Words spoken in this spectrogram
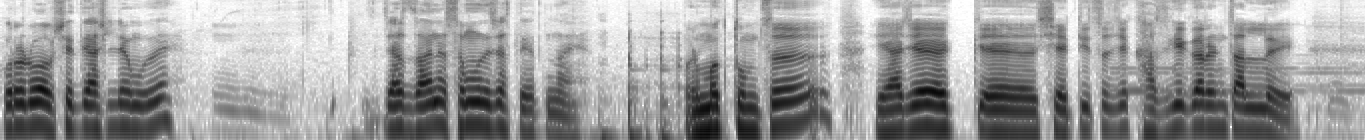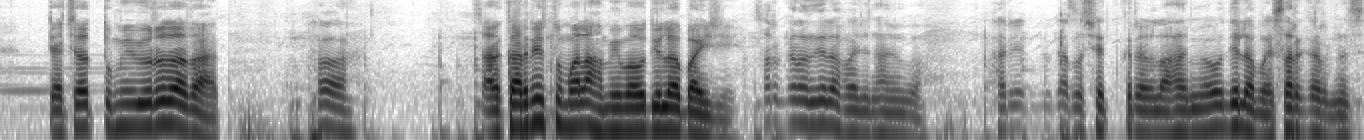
कोरडवाहू शेती असल्यामुळे जास्त जाण्यासमोर जास्त येत नाही. पण मग तुमचं ह्या जे क- शेतीचं जे खाजगीकरण चाललं आहे त्याच्यात तुम्ही विरोधात आहात? हां. सरकारनेच तुम्हाला हमीभाव दिला पाहिजे. सरकारनं दिला पाहिजे हमी भाव. हर एक पिकाचा शेतकऱ्याला हमी भाव दिला पाहिजे सरकारनंच.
